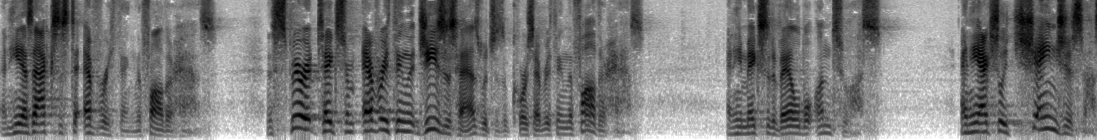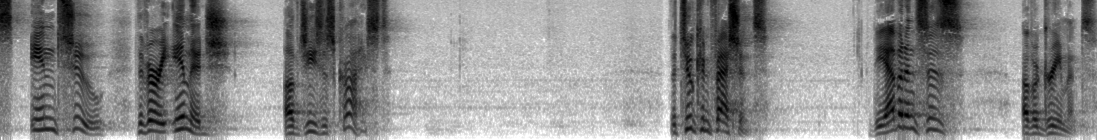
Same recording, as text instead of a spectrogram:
and he has access to everything the Father has. The Spirit takes from everything that Jesus has, which is, of course, everything the Father has, and He makes it available unto us. And He actually changes us into the very image of Jesus Christ. The two confessions, the evidences of agreement.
